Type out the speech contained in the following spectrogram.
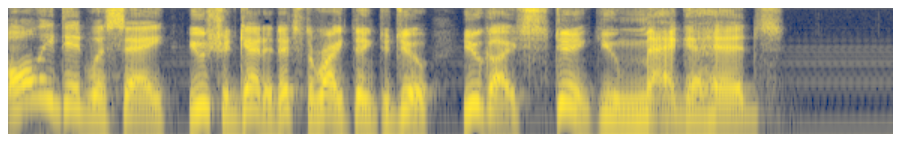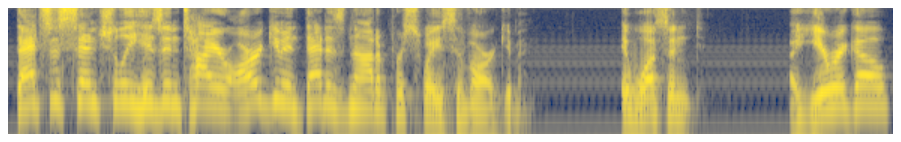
All he did was say, You should get it. It's the right thing to do. You guys stink, you MAGA heads. That's essentially his entire argument. That is not a persuasive argument. It wasn't a year ago,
